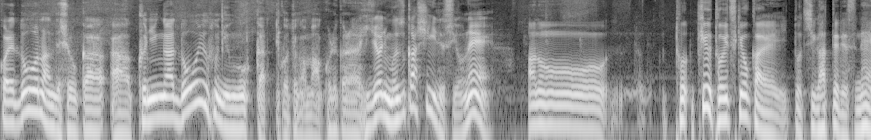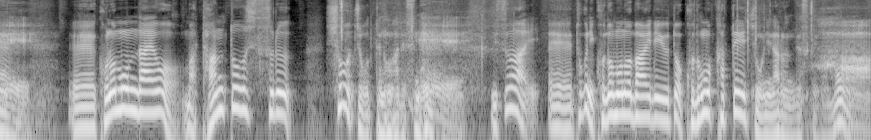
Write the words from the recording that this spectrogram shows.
これ、どうなんでしょうか？あ、国がどういうふうに動くかってことが、まあ、これから非常に難しいですよね。あのと旧統一教会と違ってですね、えー、えー、この問題を、まあ、担当する省庁っていうのがですね、えー、実は、えー、特に子どもの場合でいうと、子ども家庭庁になるんですけども。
